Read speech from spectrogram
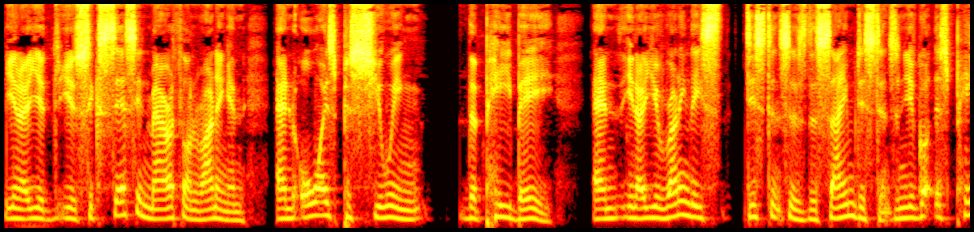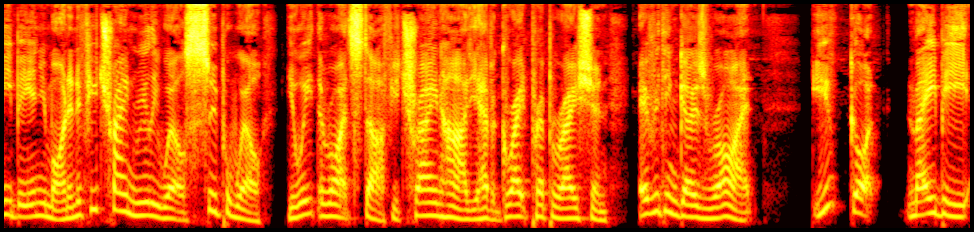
you know, your, your success in marathon running and, and always pursuing the PB. And, you know, you're running these distances the same distance and you've got this PB in your mind. And if you train really well, super well, you eat the right stuff, you train hard, you have a great preparation, everything goes right, you've got maybe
